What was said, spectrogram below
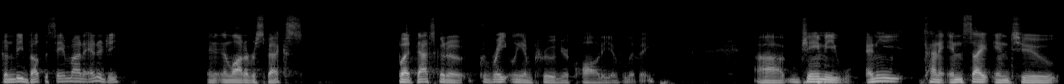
going to be about the same amount of energy in, in a lot of respects, but that's going to greatly improve your quality of living. Uh, Jamie, any kind of insight into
